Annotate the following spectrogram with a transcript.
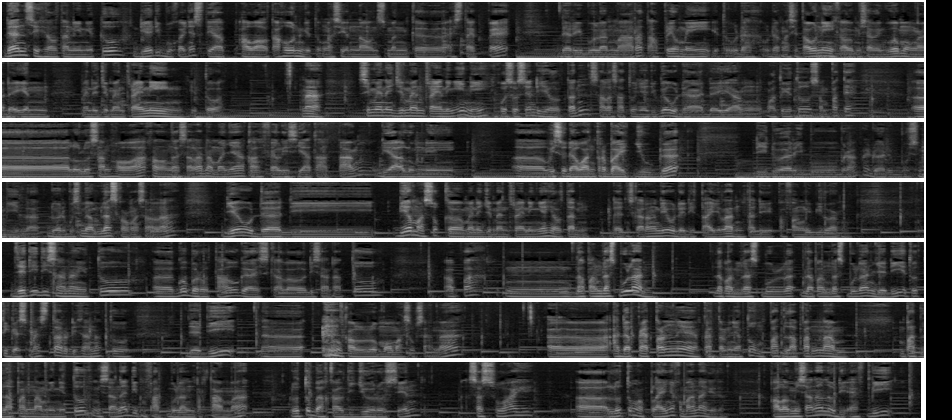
Dan si Hilton ini tuh dia dibukanya setiap awal tahun gitu ngasih announcement ke STP dari bulan Maret, April, Mei gitu. Udah udah ngasih tahu nih kalau misalnya gue mau ngadain manajemen training gitu. Nah si manajemen training ini khususnya di Hilton salah satunya juga udah ada yang waktu itu sempat ya uh, lulusan HOA kalau nggak salah namanya Kak Felicia Tatang. Dia alumni uh, wisudawan terbaik juga di 2000 berapa ya? 2009 2019 kalau nggak salah. Dia udah di dia masuk ke manajemen trainingnya Hilton. Dan sekarang dia udah di Thailand tadi Pak Fangli bilang. Jadi di sana itu uh, eh, gue baru tahu guys kalau di sana tuh apa hmm, 18 bulan. 18 bulan 18 bulan jadi itu tiga semester di sana tuh. Jadi uh, kalau lo mau masuk sana uh, ada patternnya. Patternnya tuh 486 486 ini tuh misalnya di 4 bulan pertama lu tuh bakal dijurusin sesuai uh, lu tuh ngeplaynya ke mana gitu. Kalau misalnya lu di FB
